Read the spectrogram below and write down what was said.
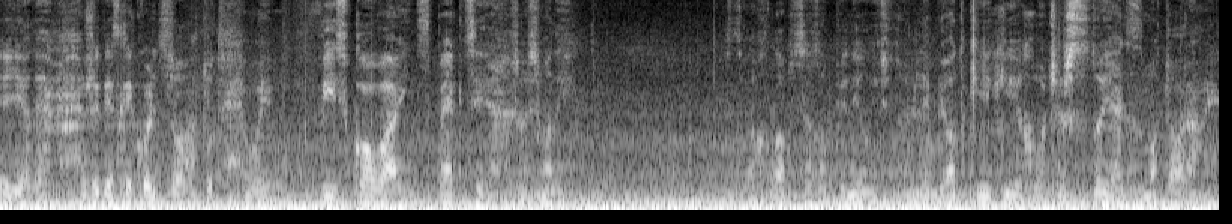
І їдемо. Житинське кольцо. Тут військова інспекція. Щось вони. Цього хлопця зупинили, чи то лебедки, які хочеш, стоять з моторами.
